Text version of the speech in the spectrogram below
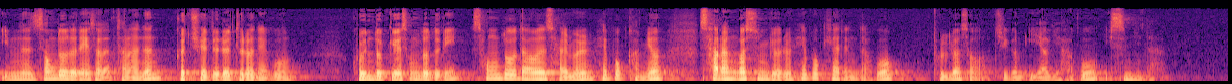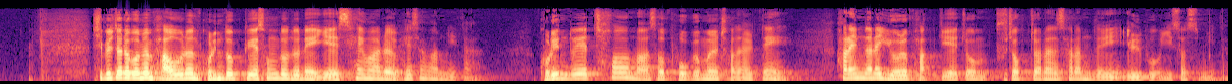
있는 성도들에서 나타나는 그 죄들을 드러내고 고린도 교회 성도들이 성도다운 삶을 회복하며 사랑과 순교를 회복해야 된다고 돌려서 지금 이야기하고 있습니다. 11절을 보면 바울은 고린도 교회 성도들의 옛 생활을 회상합니다. 고린도에 처음 와서 복음을 전할 때 하나님 나라의 유혹을 받기에 좀 부적절한 사람들이 일부 있었습니다.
